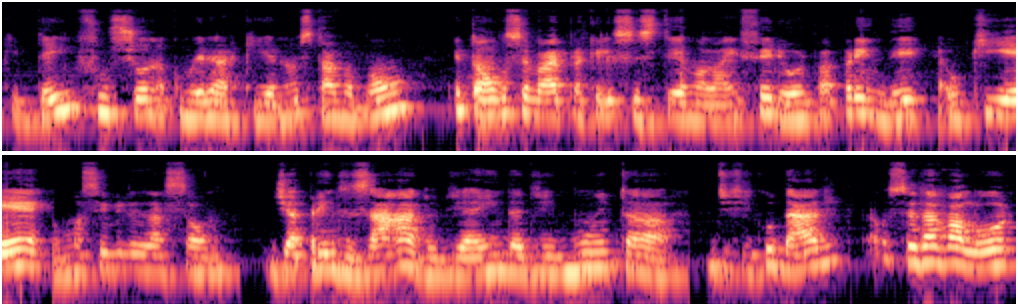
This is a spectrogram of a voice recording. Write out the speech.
que tem funciona como hierarquia não estava bom, então você vai para aquele sistema lá inferior para aprender o que é uma civilização de aprendizado, de ainda de muita dificuldade, para você dar valor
